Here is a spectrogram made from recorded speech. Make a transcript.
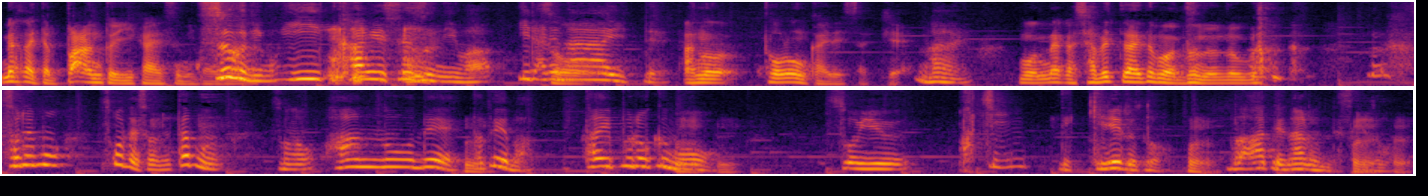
なんか言ったらバーンと言い返すみたいな。すぐにもう言い返せずにはいられないって、あの、討論会でしたっけ？はい、もうなんか喋ってる間もどんどんどんどん。それもそうですよね。多分その反応でうん。例えばタイプ6もうんそういうパチンって切れるとうん。バーってなるんですけどうんうん。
